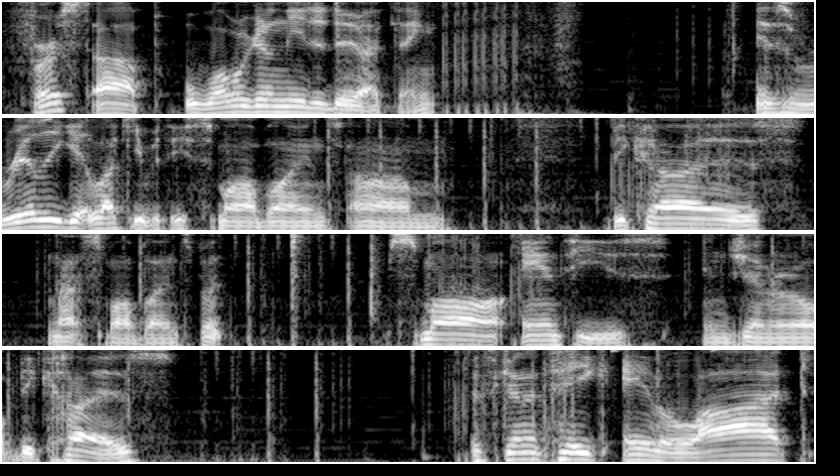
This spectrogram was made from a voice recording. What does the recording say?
first up, what we're going to need to do, I think, is really get lucky with these small blinds. Um, because not small blinds, but small antes in general, because it's gonna take a lot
